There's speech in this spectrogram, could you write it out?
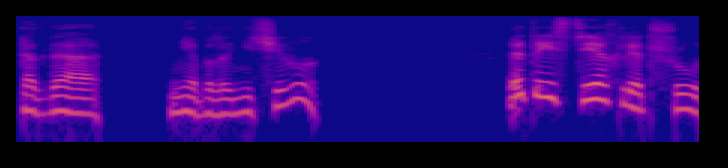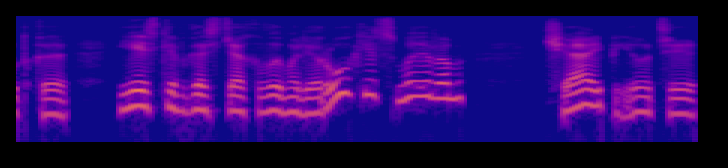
тогда не было ничего. Это из тех лет шутка. Если в гостях вымыли руки с мылом, чай пьете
